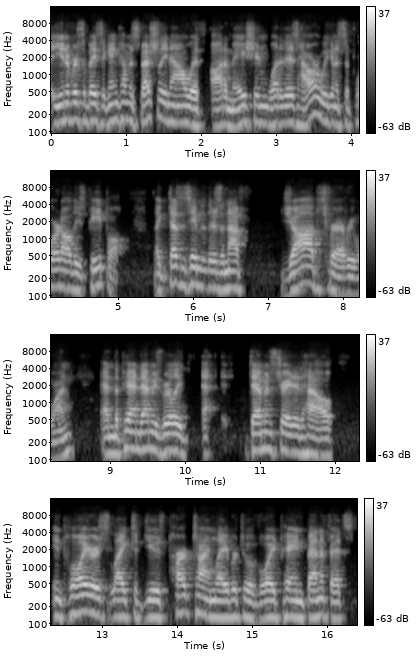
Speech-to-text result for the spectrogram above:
universal basic income, especially now with automation, what it is, how are we going to support all these people? Like, doesn't seem that there's enough jobs for everyone, and the pandemic has really uh, demonstrated how employers like to use part-time labor to avoid paying benefits.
